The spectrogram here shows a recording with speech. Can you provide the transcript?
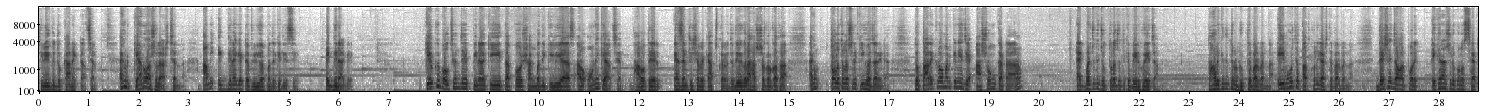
তিনিও কিন্তু কানেক্ট আছেন। এখন কেন আসলে আসছেন না? আমি একদিন আগে একটা ভিডিও আপনাদেরকে দিয়েছি। একদিন আগে। কেউ কেউ বলছেন যে পিনাকি, তারপর সাংবাদিক ইলিয়াস, আরও অনেকে আছেন ভারতের এজেন্ট হিসেবে কাজ করেন। যদিও এগুলো হাস্যকর কথা, এখন তলে তলে আসলে কি হয় জানি না। তো তারেক রহমানকে নিয়ে যে আশঙ্কাটা, একবার যদি যুক্তরাজ্য থেকে বের হয়ে যান, তাহলে কিন্তু তিনি ঢুকতে পারবেন না। এই মুহূর্তে তাৎক্ষণিক আসতে পারবেন না। দেশে যাওয়ার পরে, এখানে আসলে কোনো সেট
